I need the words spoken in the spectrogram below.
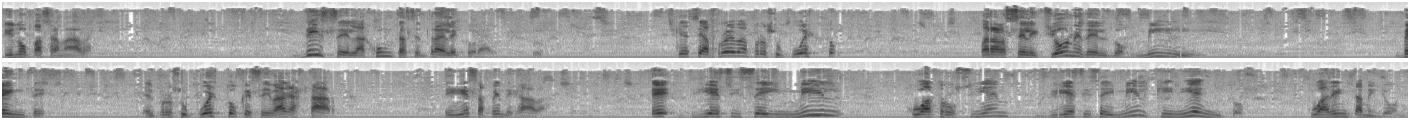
y no pasa nada. Dice la Junta Central Electoral que se aprueba presupuesto para las elecciones del 2020, el presupuesto que se va a gastar en esa pendejada 16.400, 16.540 millones.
